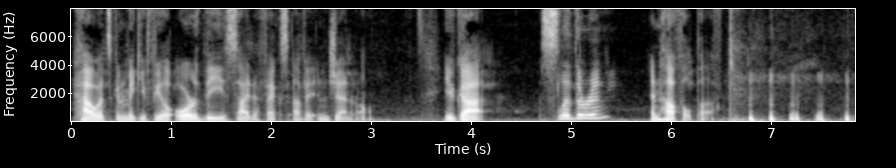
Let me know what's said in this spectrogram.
how it's gonna make you feel, or the side effects of it in general. You've got Slytherin and Hufflepuff.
